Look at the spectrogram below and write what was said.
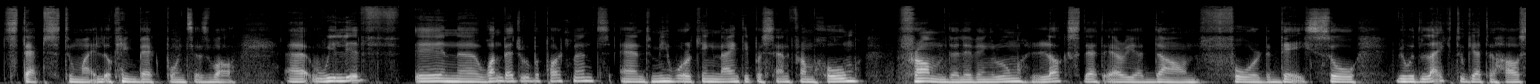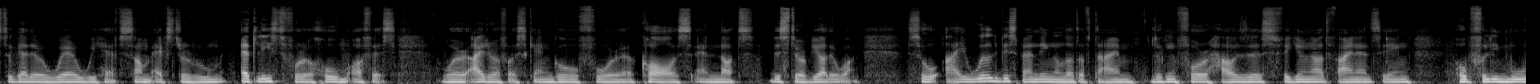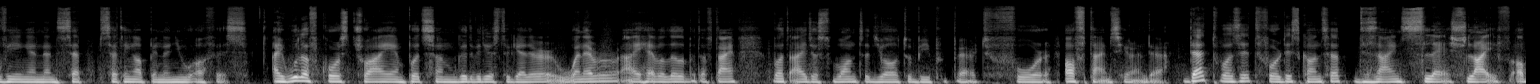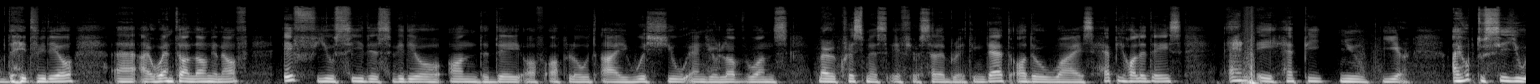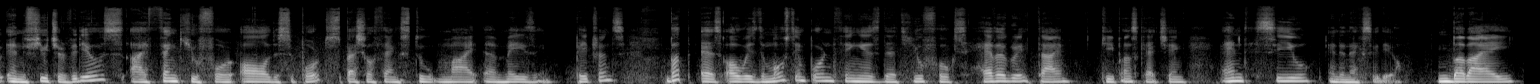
steps to my looking back points as well. Uh, we live in a one bedroom apartment, and me working 90% from home from the living room locks that area down for the day. So we would like to get a house together where we have some extra room, at least for a home office, where either of us can go for uh, calls and not disturb the other one. So I will be spending a lot of time looking for houses, figuring out financing, hopefully moving and then set, setting up in a new office. I will, of course, try and put some good videos together whenever I have a little bit of time, but I just wanted you all to be prepared for off times here and there. That was it for this concept design slash life update video. Uh, I went on long enough. If you see this video on the day of upload, I wish you and your loved ones Merry Christmas if you're celebrating that. Otherwise, happy holidays and a happy new year. I hope to see you in future videos. I thank you for all the support. Special thanks to my amazing patrons. But as always, the most important thing is that you folks have a great time, keep on sketching, and see you in the next video. Bye bye.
